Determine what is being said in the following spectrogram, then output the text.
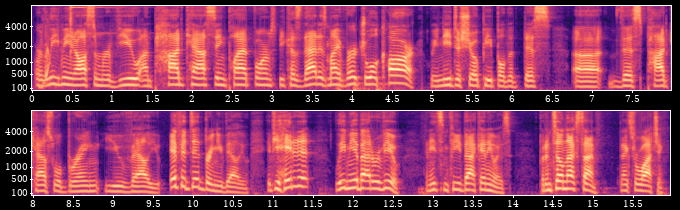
or leave me an awesome review on podcasting platforms because that is my virtual car. We need to show people that this uh, this podcast will bring you value. If it did bring you value, if you hated it, leave me a bad review. I need some feedback, anyways. But until next time, thanks for watching.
